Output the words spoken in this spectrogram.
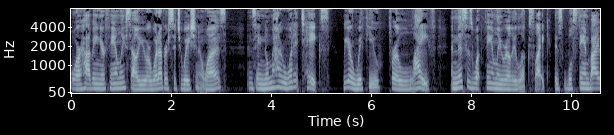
or having your family sell you or whatever situation it was and saying, No matter what it takes, we are with you for life. And this is what family really looks like is we'll stand by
